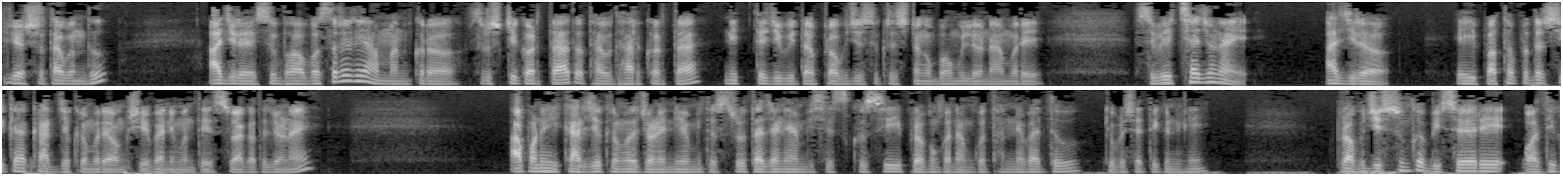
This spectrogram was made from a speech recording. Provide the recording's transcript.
ପ୍ରିୟ ଶ୍ରୋତାବନ୍ଧୁ ଆଜିର ଏ ଶୁଭ ଅବସରରେ ଆମମାନଙ୍କର ସୃଷ୍ଟିକର୍ତ୍ତା ତଥା ଉଦ୍ଧାରକର୍ତ୍ତା ନିତ୍ୟଜୀବିତ ପ୍ରଭୁ ଯୀଶୁଖ୍ରୀଷ୍ଟଙ୍କ ବହୁମୂଲ୍ୟ ନାମରେ ଶୁଭେଚ୍ଛା ଜଣାଏ। ଆଜିର ଏହି ପଥ ପ୍ରଦର୍ଶିକା କାର୍ଯ୍ୟକ୍ରମରେ ଅଂଶ ହେବା ନିମନ୍ତେ ସ୍ୱାଗତ ଜଣାଏ। ଆପଣ ଏହି କାର୍ଯ୍ୟକ୍ରମର ଜଣେ ନିୟମିତ ଶ୍ରୋତା ଜାଣି ଆମେ ବିଶେଷ ଖୁସି ପ୍ରଭୁଙ୍କ ନାମକୁ ଧନ୍ୟବାଦ ଦେଉ କେବଳ ସେତିକି ନୁହେଁ। ପ୍ରଭୁ ଯୀଶୁଙ୍କ ବିଷୟରେ ଅଧିକ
